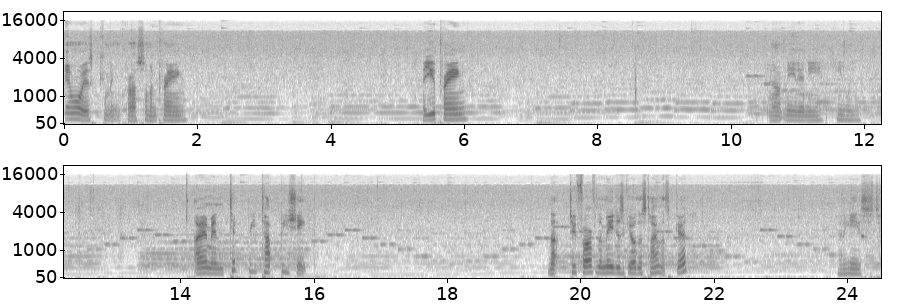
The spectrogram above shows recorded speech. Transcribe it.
I'm always coming across someone praying. Are you praying? I don't need any healing. I am in tippy-toppy shape. Not too far from the Mages Guild this time, that's good. Heading east.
